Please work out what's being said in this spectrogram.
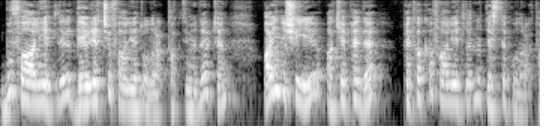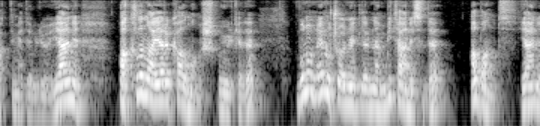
bu faaliyetleri devletçi faaliyet olarak takdim ederken aynı şeyi AKP'de PKK faaliyetlerine destek olarak takdim edebiliyor. Yani aklın ayarı kalmamış bu ülkede. Bunun en uç örneklerinden bir tanesi de Abant. Yani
